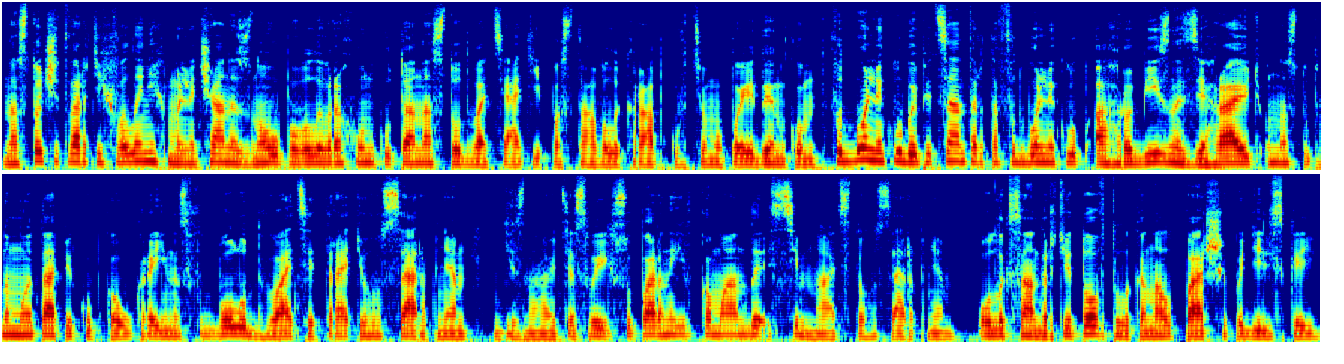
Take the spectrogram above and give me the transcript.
На 104-й хвилині хмельничани знову повели в рахунку та на 120-й поставили крапку в цьому поєдинку. Футбольний клуб Епіцентр та футбольний клуб Агробізнес зіграють у наступному етапі Кубка України з футболу 23 серпня. Дізнаються своїх суперників команди 17 серпня. Олександр Тітов, телеканал Перший Подільський.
